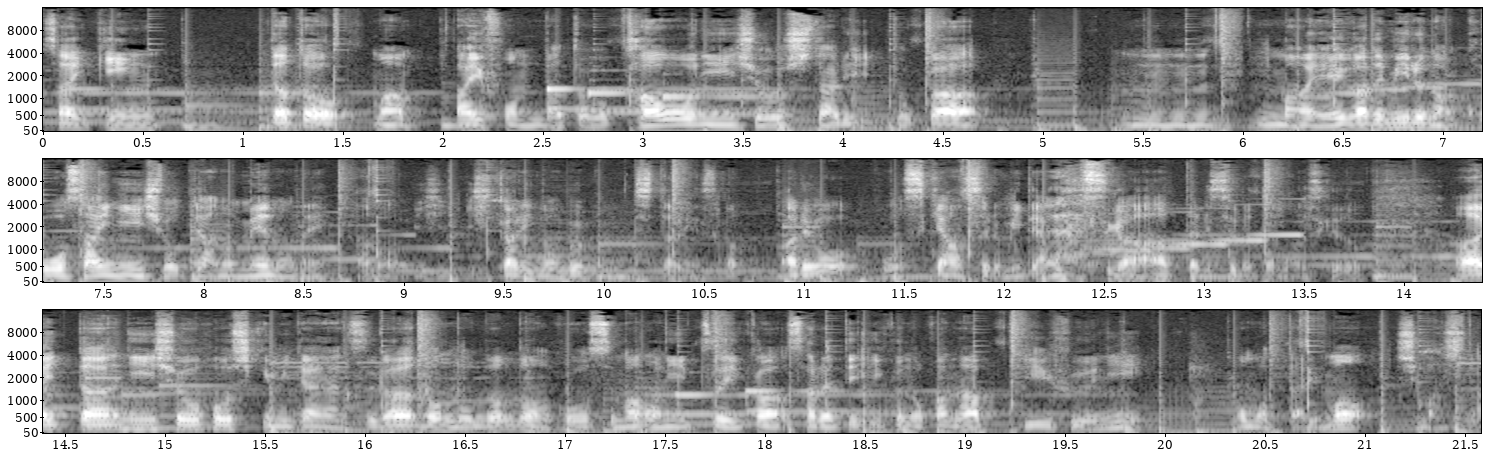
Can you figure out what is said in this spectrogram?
最近だと、まあ、iPhone だと顔を認証したりとかうんまあ、映画で見るのは交際認証ってあの目のねあの光の部分って言ったらいいんですか？あれをこうスキャンするみたいなやつがあったりすると思うんですけどああいった認証方式みたいなやつがどんどんどんどんこうスマホに追加されていくのかなっていうふうに思ったりもしました。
